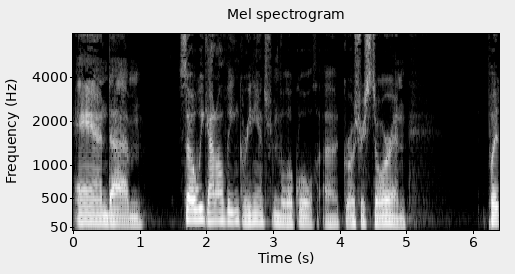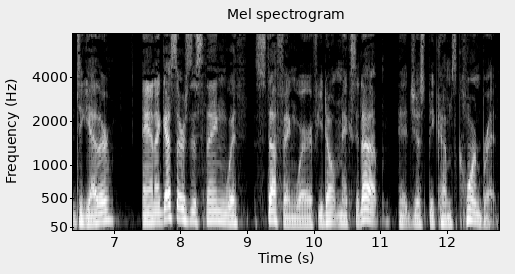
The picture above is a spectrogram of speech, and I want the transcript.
and um, so we got all the ingredients from the local uh, grocery store and put it together. And I guess there's this thing with stuffing where if you don't mix it up, it just becomes cornbread.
